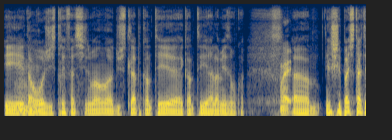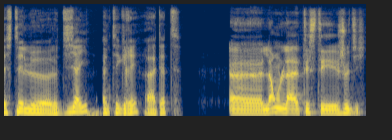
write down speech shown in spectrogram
et Mhm. d'enregistrer facilement du slap quand t'es quand t'es à la maison, quoi. Ouais. Et je sais pas si t'as testé le, le DI intégré à la tête. Là, on l'a testé jeudi.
